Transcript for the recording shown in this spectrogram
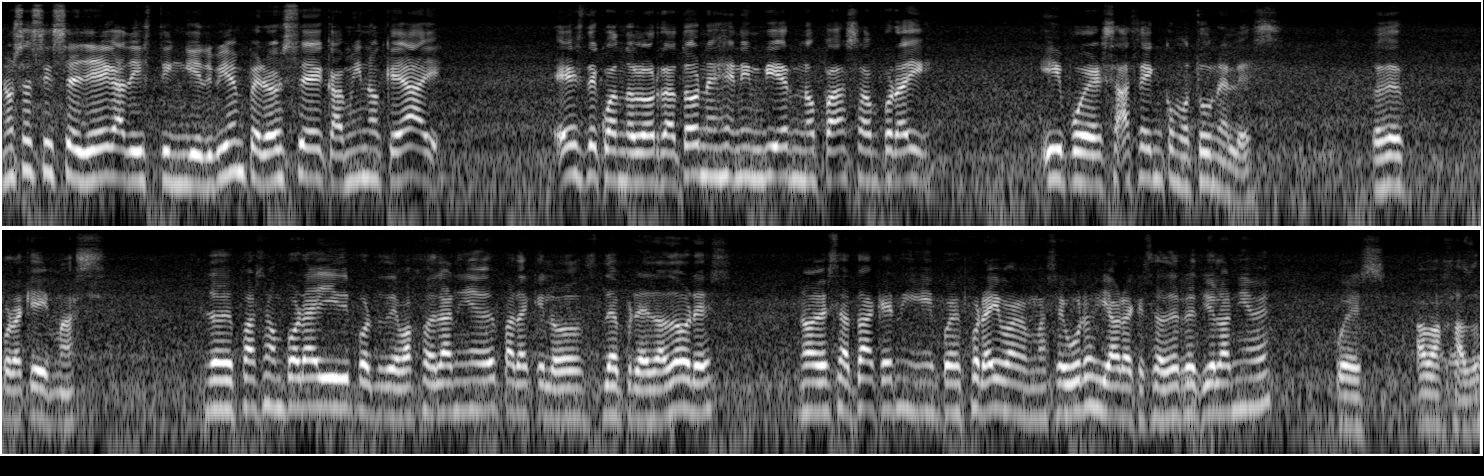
No sé si se llega a distinguir bien, pero ese camino que hay es de cuando los ratones en invierno pasan por ahí y pues hacen como túneles. Entonces, por aquí hay más. Entonces pasan por ahí, por debajo de la nieve, para que los depredadores no les ataquen y pues por ahí van más seguros y ahora que se ha derretido la nieve pues ha bajado.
